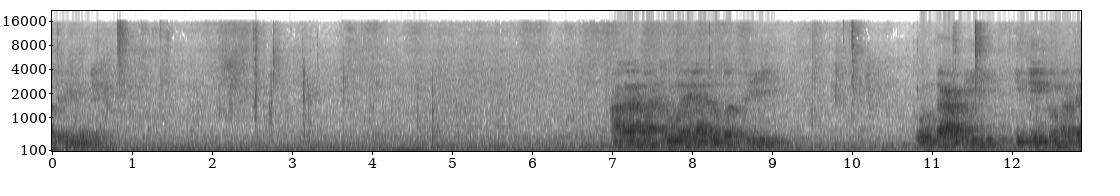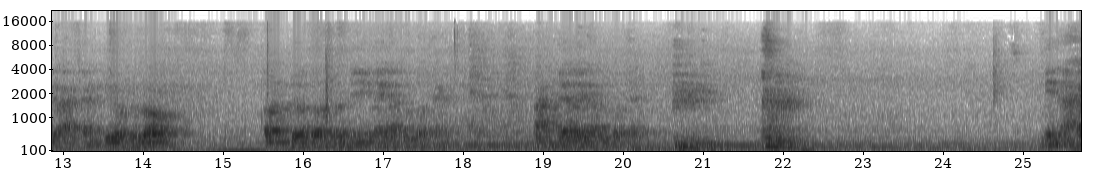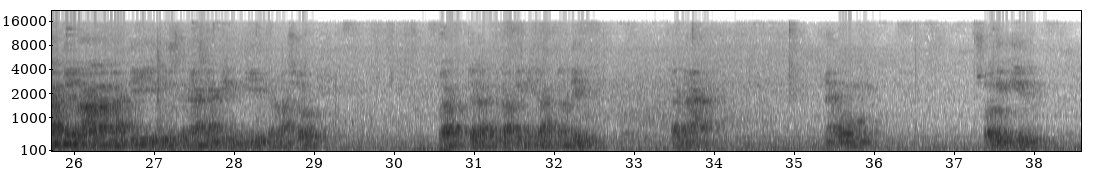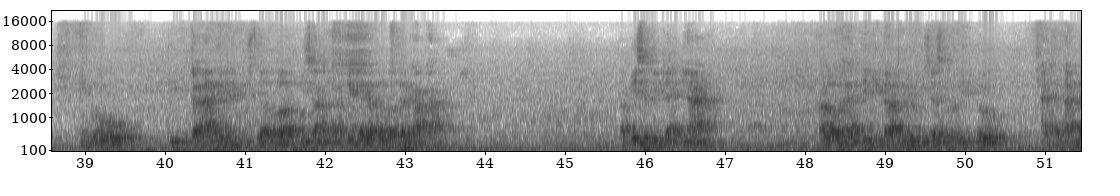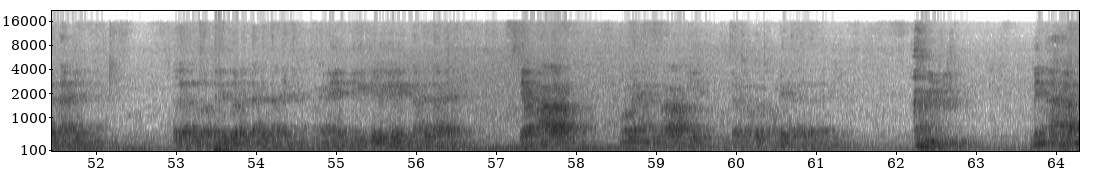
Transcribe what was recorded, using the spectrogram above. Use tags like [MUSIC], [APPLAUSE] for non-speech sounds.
Qadri ini. Alamatu Lailatul Qadri utawi iki ku mertelaken pira-pira tondo-tondone Lailatul Qadar. Tanda Lailatul Qadar. Min ahamil alamati itu setengah saking ini termasuk bab dalam kitab ini yang penting karena nek wong solihin itu dibuka hati Gusti Allah bisa mengerti Lailatul Qadar kapan. Tapi setidaknya kalau hati kita belum bisa seperti itu ada tanda-tandanya. Lailatul Qadar itu ada tanda-tandanya. Makanya ini keliling-keliling tanda-tandanya. Setiap malam mulai nanti malam ya kita coba komit tanda-tandanya.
